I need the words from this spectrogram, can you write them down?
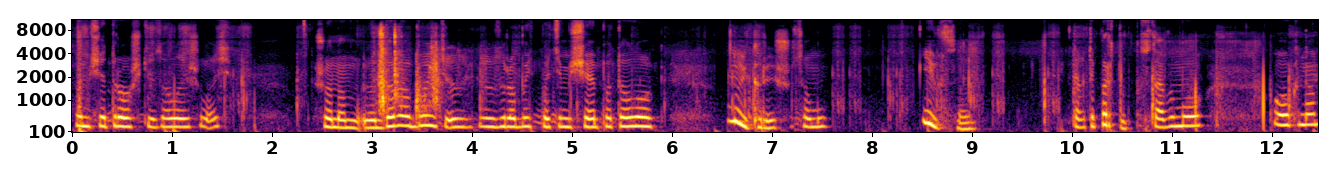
Там ще трошки залишилось. Що нам доробити, зробити потім ще потолок. Ну і кришу саму. І все. Так, тепер тут поставимо окна.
